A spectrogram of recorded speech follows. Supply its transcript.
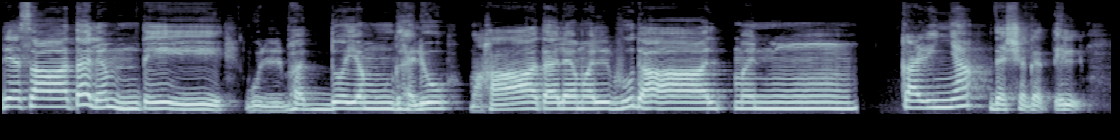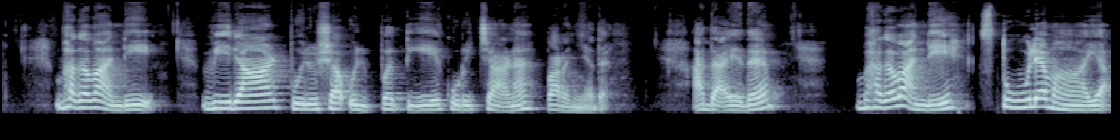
രസാതലം തേ. ഗുൽഭദ്വയം ഖലു മഹാതലമത്ഭുതാത്മൻ. കഴിഞ്ഞ ദശകത്തിൽ ഭഗവാന്റെ വിരാട് പുരുഷ ഉൽപ്പത്തിയെക്കുറിച്ചാണ് പറഞ്ഞത്. അതായത് ഭഗവാന്റെ സ്ഥൂലമായ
